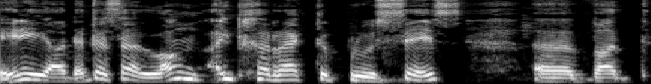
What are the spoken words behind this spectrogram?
En ja, dit is 'n lang uitgerekte proses uh wat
